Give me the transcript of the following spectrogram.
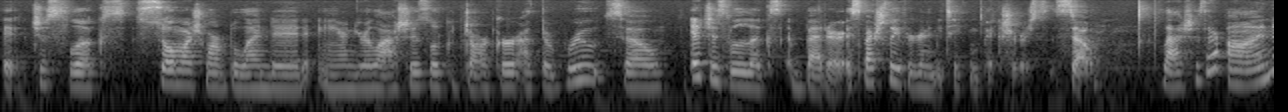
it just looks so much more blended and your lashes look darker at the root so it just looks better especially if you're going to be taking pictures. So lashes are on.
